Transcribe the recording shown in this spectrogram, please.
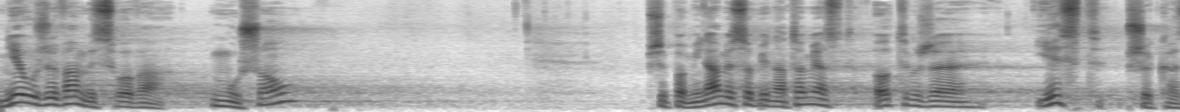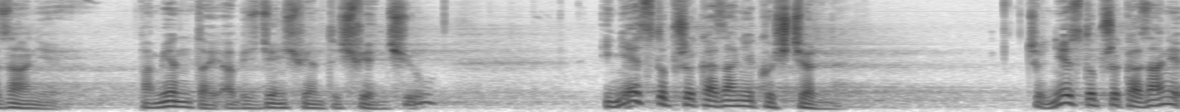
nie używamy słowa muszą. Przypominamy sobie natomiast o tym, że jest przykazanie pamiętaj, abyś Dzień Święty święcił i nie jest to przykazanie kościelne. Czyli nie jest to przykazanie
